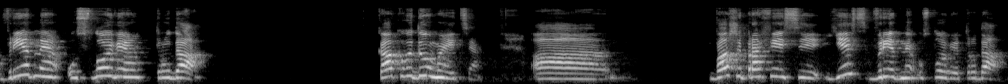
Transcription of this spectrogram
вредные условия труда. Как вы думаете, в вашей профессии есть вредные условия труда?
